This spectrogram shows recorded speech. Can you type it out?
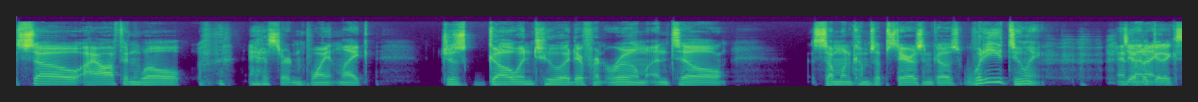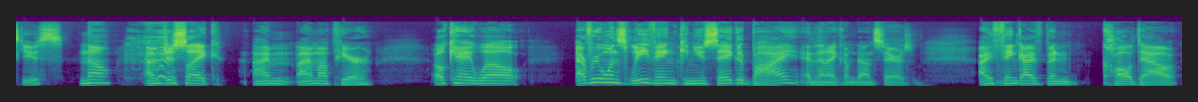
So I often will at a certain point like just go into a different room until someone comes upstairs and goes, "What are you doing?" And Do you have a good excuse? No, I'm just like I'm I'm up here. Okay, well, everyone's leaving. Can you say goodbye? And then I mm-hmm. come downstairs. I think I've been called out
